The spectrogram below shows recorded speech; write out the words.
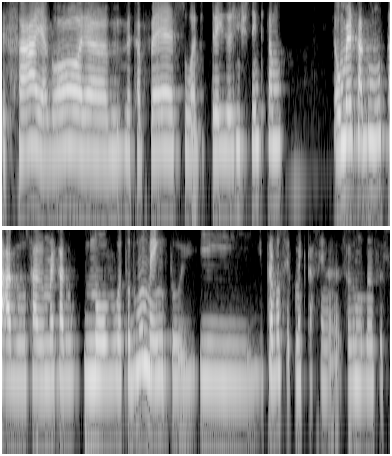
DeFi agora, Metaverso, Web3, a gente sempre está é um mercado mutável, sabe? É um mercado novo a todo momento. E, e para você, como é que tá sendo essas mudanças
